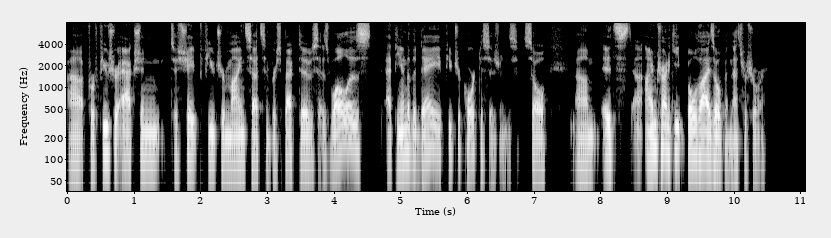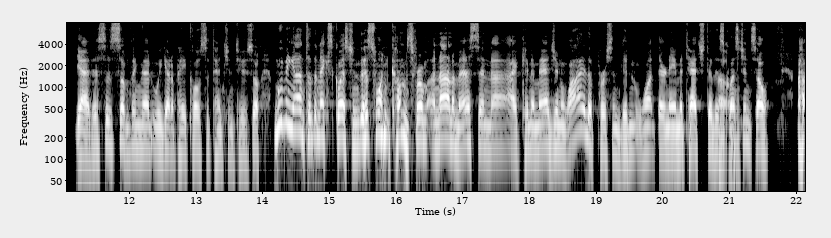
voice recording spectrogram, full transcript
uh, for future action to shape future mindsets and perspectives, as well as at the end of the day, future court decisions. So um, it's I'm trying to keep both eyes open. That's for sure. Yeah, this is something that we got to pay close attention to. So, moving on to the next question. This one comes from Anonymous, and uh, I can imagine why the person didn't want their name attached to this Uh-oh. question. So, uh,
